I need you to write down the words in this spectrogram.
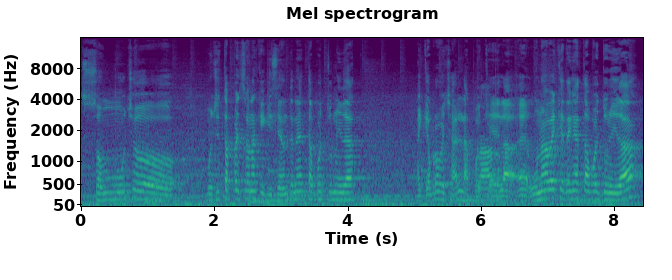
son muchos, muchas estas personas que quisieran tener esta oportunidad, hay que aprovecharla, porque Claro. la- eh, una vez que tengas esta oportunidad,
